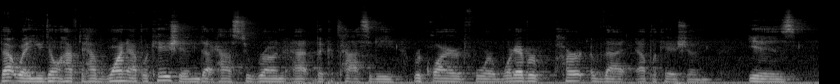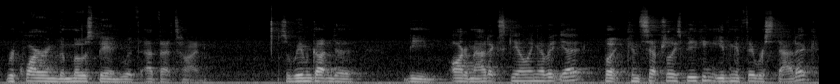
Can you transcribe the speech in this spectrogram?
that way you don't have to have one application that has to run at the capacity required for whatever part of that application is requiring the most bandwidth at that time. So we haven't gotten to the automatic scaling of it yet, but conceptually speaking, even if they were static,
